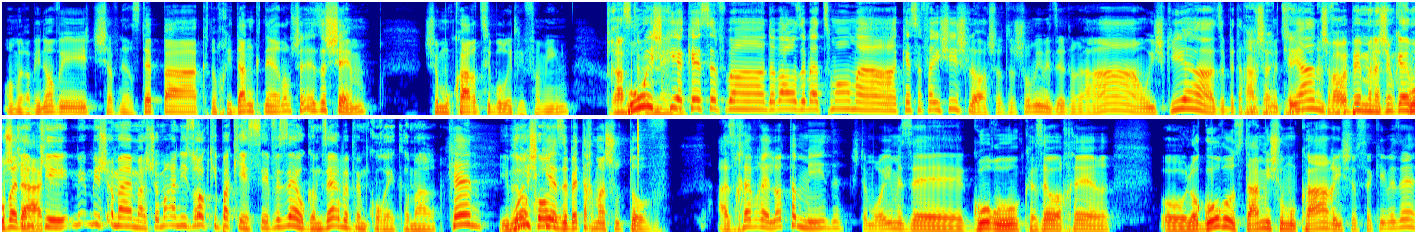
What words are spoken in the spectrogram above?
עומר רבינוביץ', אבנר סטפאק, נוחי דנקנר, לא משנה, איזה שם, שמוכר ציבורית לפעמים, הוא השקיע כסף בדבר הזה בעצמו מהכסף האישי שלו. עכשיו אתם שומעים את זה, אתם אומרים, אה, הוא השקיע, זה בטח משהו מצוין. כן. עכשיו, הרבה פעמים אנשים כאלה משקיעים, כי מי שומע משהו, אמר, אני אזרוק טיפה כסף, וזהו, גם זה הרבה פעמים קורה, כלומר. כן, אם הוא השקיע, זה בטח משהו טוב. אז חבר'ה, לא תמיד, כשאתם רואים איזה גורו כזה או אחר, או לא גורו, סתם מישהו מוכר, איש עסקים וזה,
